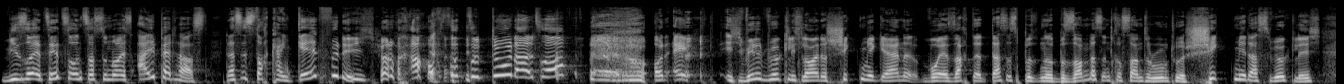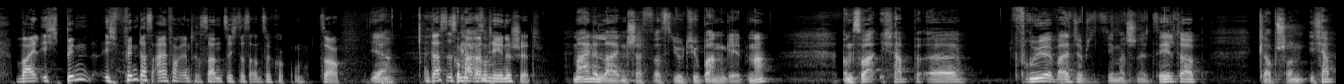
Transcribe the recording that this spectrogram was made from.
wieso erzählst du uns, dass du ein neues iPad hast? Das ist doch kein Geld für dich. Hör doch auf, so zu tun, als ob. Und ey, ich will wirklich, Leute, schickt mir gerne, wo er sagte, das ist eine besonders interessante Roomtour. Schickt mir das wirklich, weil ich bin, ich finde das einfach interessant, sich das anzugucken. So. Ja. Das ist also Quarantäne-Shit. Also meine Leidenschaft, was YouTube angeht, ne? Und zwar, ich habe äh, früher, weiß nicht, ob ich das jemand schon erzählt habe, glaube schon. Ich habe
